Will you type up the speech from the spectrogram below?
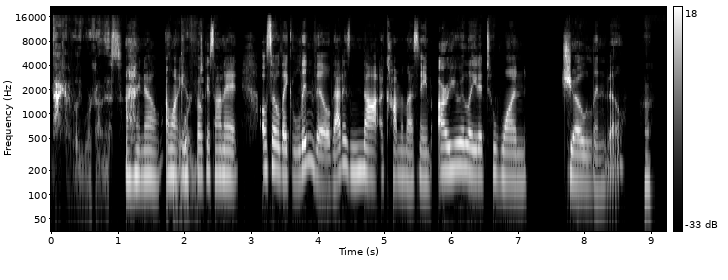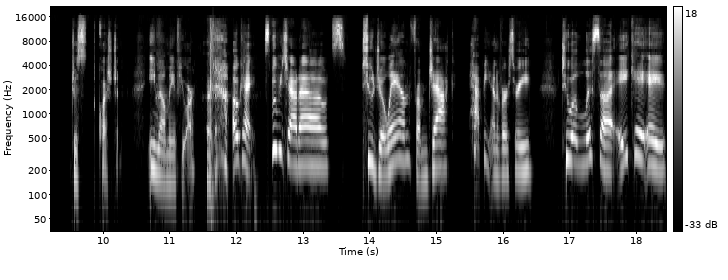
I got to really work on this. I know. I want you to focus on it. Also, like Linville, that is not a common last name. Are you related to one Joe Linville? Just question. Email me if you are. okay. Spoopy shout outs to Joanne from Jack. Happy anniversary. To Alyssa, aka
